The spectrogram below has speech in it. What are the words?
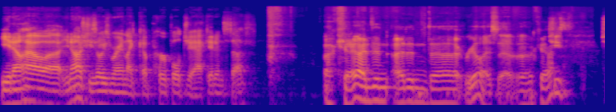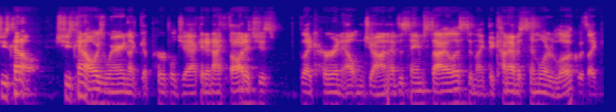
You know how uh, you know how she's always wearing like a purple jacket and stuff. Okay, I didn't I didn't uh, realize that. Okay, she's she's kind of she's kind of always wearing like a purple jacket, and I thought it's just like her and Elton John have the same stylist, and like they kind of have a similar look with like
